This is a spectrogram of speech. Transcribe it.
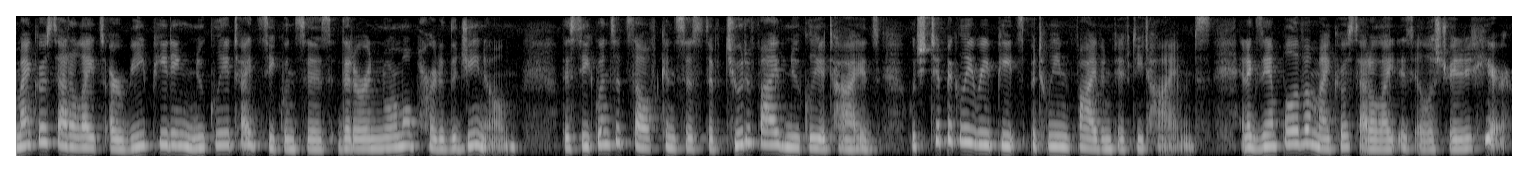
Microsatellites are repeating nucleotide sequences that are a normal part of the genome. The sequence itself consists of 2 to 5 nucleotides, which typically repeats between 5 and 50 times. An example of a microsatellite is illustrated here.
